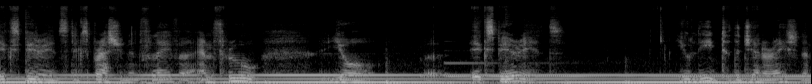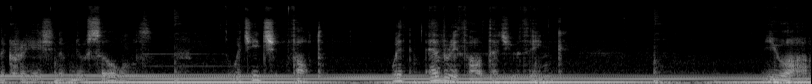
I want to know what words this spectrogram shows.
experience expression and flavor. And through your uh, experience, you lead to the generation and the creation of new souls, which each thought, with every thought that you think, you are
